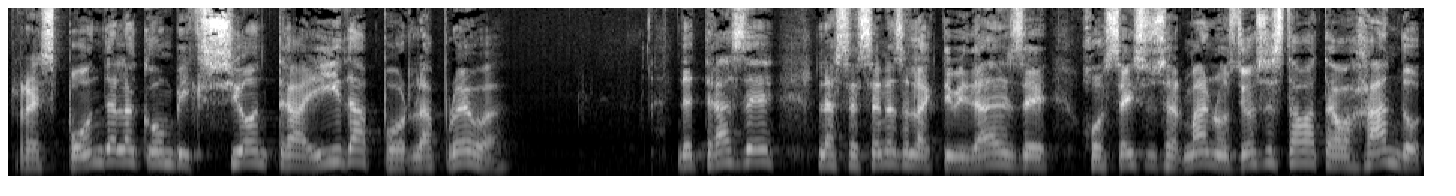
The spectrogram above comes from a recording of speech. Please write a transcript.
Responde a la convicción traída por la prueba. Detrás de las escenas de las actividades de José y sus hermanos, Dios estaba trabajando,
